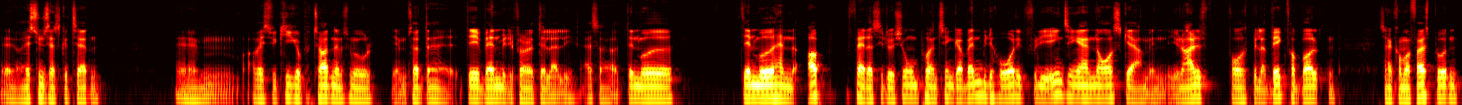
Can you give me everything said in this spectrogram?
Øh, og jeg synes, han skal tage den. Øhm, og hvis vi kigger på Tottenhams mål, jamen så er det, det er vanvittigt flot af Delali. Altså den måde, den måde, han opfatter situationen på, han tænker vanvittigt hurtigt, fordi en ting er, at han når men United får spiller væk fra bolden, så han kommer først på den,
